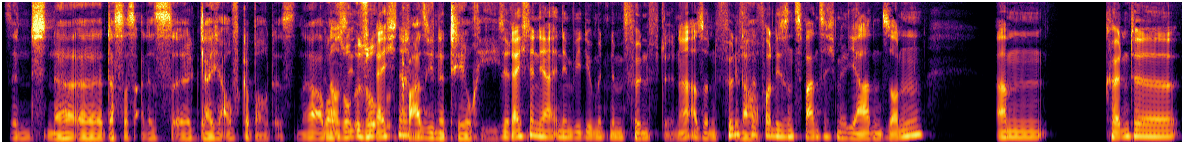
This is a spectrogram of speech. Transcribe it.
sind, ne, äh, dass das alles äh, gleich aufgebaut ist. Ne? Aber Genau, so, so rechnen- quasi eine Theorie. Sie rechnen ja in dem Video mit einem Fünftel. Ne? Also ein Fünftel Genau. von diesen 20 Milliarden Sonnen ähm, könnte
